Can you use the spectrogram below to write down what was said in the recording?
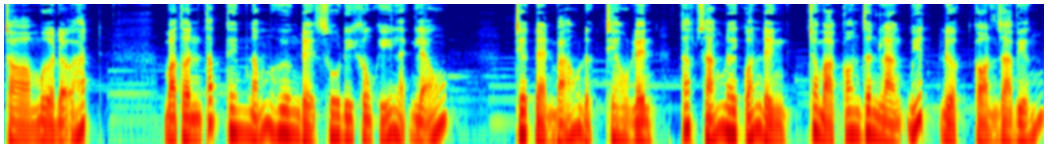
cho mưa đỡ hắt. Bà Thuần thắp thêm nắm hương để xua đi không khí lạnh lẽo. Chiếc đèn bão được treo lên, thắp sáng nơi quán đình cho bà con dân làng biết được còn ra viếng.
